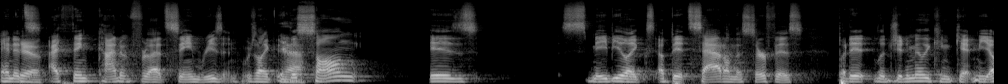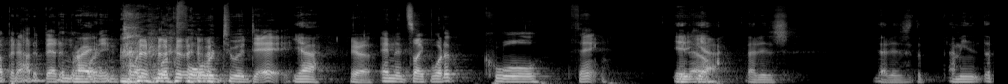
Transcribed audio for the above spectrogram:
and it's Yeah. I think kind of for that same reason, which like Yeah. this song is maybe like a bit sad on the surface, but it legitimately can get me up and out of bed in the Right. morning to like look forward to a day. yeah, yeah And it's like what a cool thing. it, you know? yeah, that is that is the. I mean the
